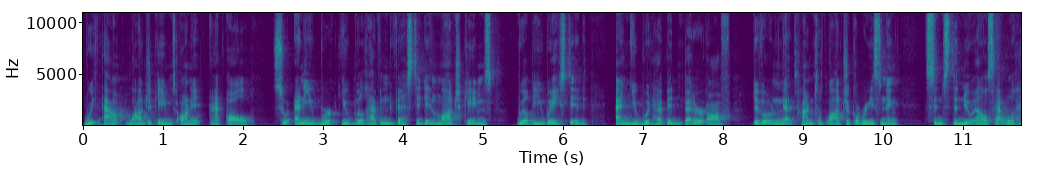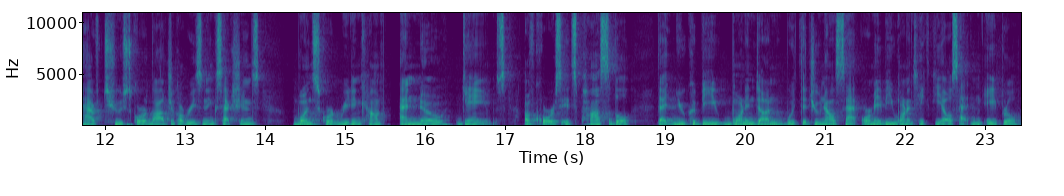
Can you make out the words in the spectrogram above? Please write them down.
without logic games on it at all. So any work you will have invested in logic games will be wasted, and you would have been better off devoting that time to logical reasoning since the new LSAT will have two scored logical reasoning sections, one scored reading comp, and no games. Of course, it's possible that you could be one and done with the June LSAT, or maybe you want to take the LSAT in April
